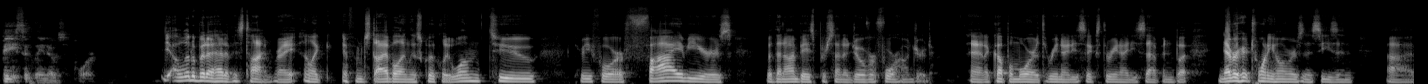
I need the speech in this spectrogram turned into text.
basically no support. Yeah, a little bit ahead of his time, right? And like if I'm just eyeballing this quickly, one, two, three, four, five years with an on base percentage over 400 and a couple more at 396, 397, but never hit 20 homers in a season. Uh,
